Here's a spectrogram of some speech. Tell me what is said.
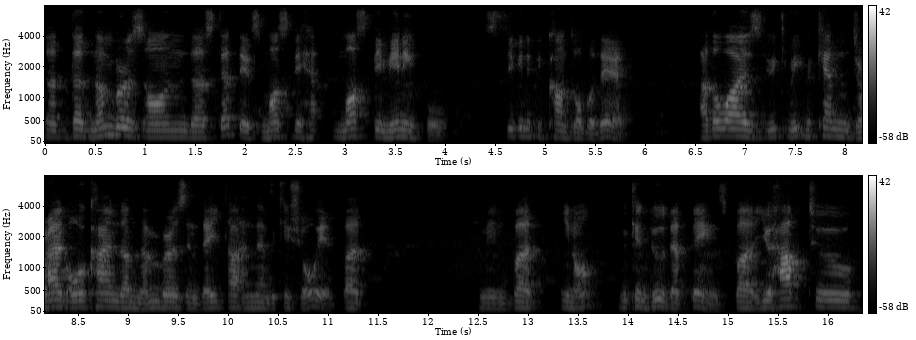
the, the numbers on the statics must be must be meaningful, significant over there. Otherwise, we, we, we can drag all kind of numbers and data and then we can show it. But I mean, but you know, we can do that things, but you have to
